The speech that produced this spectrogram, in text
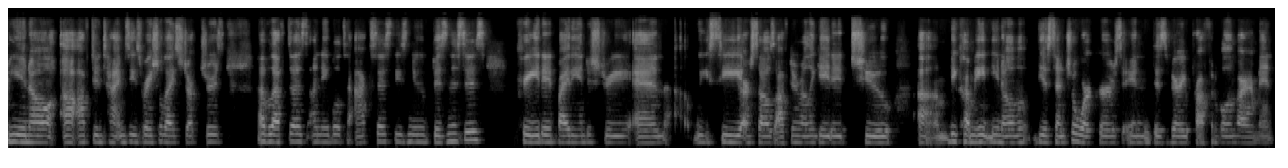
you know uh, oftentimes these racialized structures have left us unable to access these new businesses created by the industry. And we see ourselves often relegated to um, becoming you know the essential workers in this very profitable environment.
